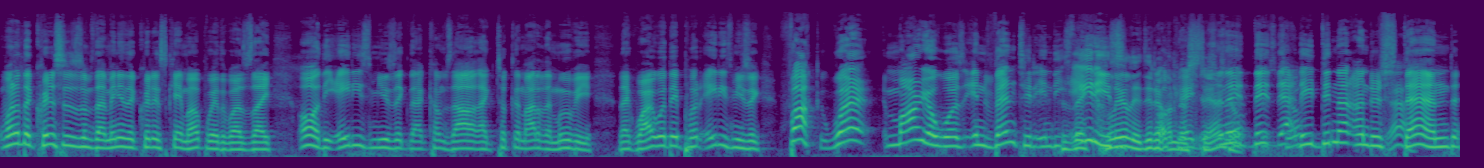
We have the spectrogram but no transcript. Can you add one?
one of the criticisms that many of the critics came up with was like, oh, the '80s music that comes out like took them out of the movie. Like, why would they put '80s music? Fuck, where Mario was invented in the 'Cause they '80s. clearly didn't Okay, understand and they, they, they, they did not understand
